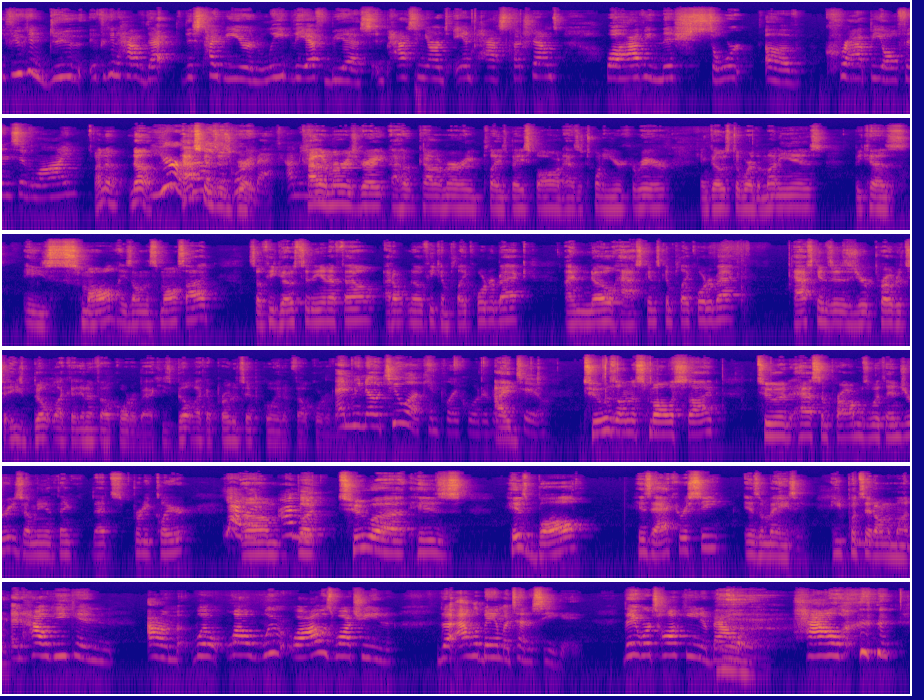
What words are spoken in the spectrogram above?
if you can do, if you can have that this type of year and lead the FBS in passing yards and pass touchdowns, while having this sort of crappy offensive line, I know. No, you're Haskins really is great. I mean, Kyler Murray's great. I hope Kyler Murray plays baseball and has a 20 year career and goes to where the money is because he's small. He's on the small side. So if he goes to the NFL, I don't know if he can play quarterback. I know Haskins can play quarterback. Haskins is your prototype. He's built like an NFL quarterback. He's built like a prototypical NFL quarterback. and we know Tua can play quarterback I- too. Tua's on the smallest side. Tua has some problems with injuries. I mean, I think that's pretty clear. Yeah, but Um, I mean, but Tua, his his ball, his accuracy is amazing. He puts it on the money. and how he can um well while we were, while I was watching the Alabama Tennessee game, they were talking about how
